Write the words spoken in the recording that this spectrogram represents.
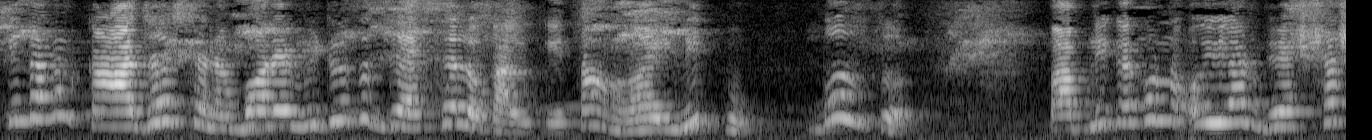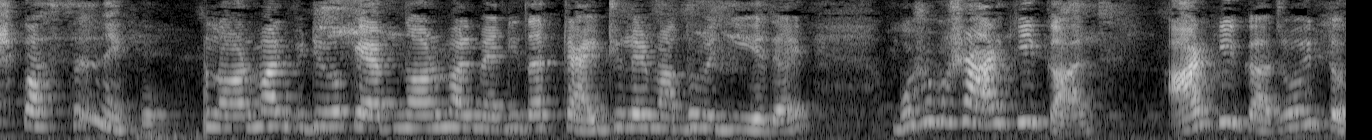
কিন্তু এখন কাজ হচ্ছে না। বরের ভিডিও তো দেখল কালকে। তা হয়নি খুব, বুঝছ? পাবলিক এখন ওই আর বিশ্বাস করছে নেকো। নর্মাল ভিডিওকে অ্যাবনর্মাল ম্যান্ডি তার টাইটেলের মাধ্যমে দিয়ে দেয়। বসে বসে আর কি কাজ? আর কি কাজ? ওই তো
